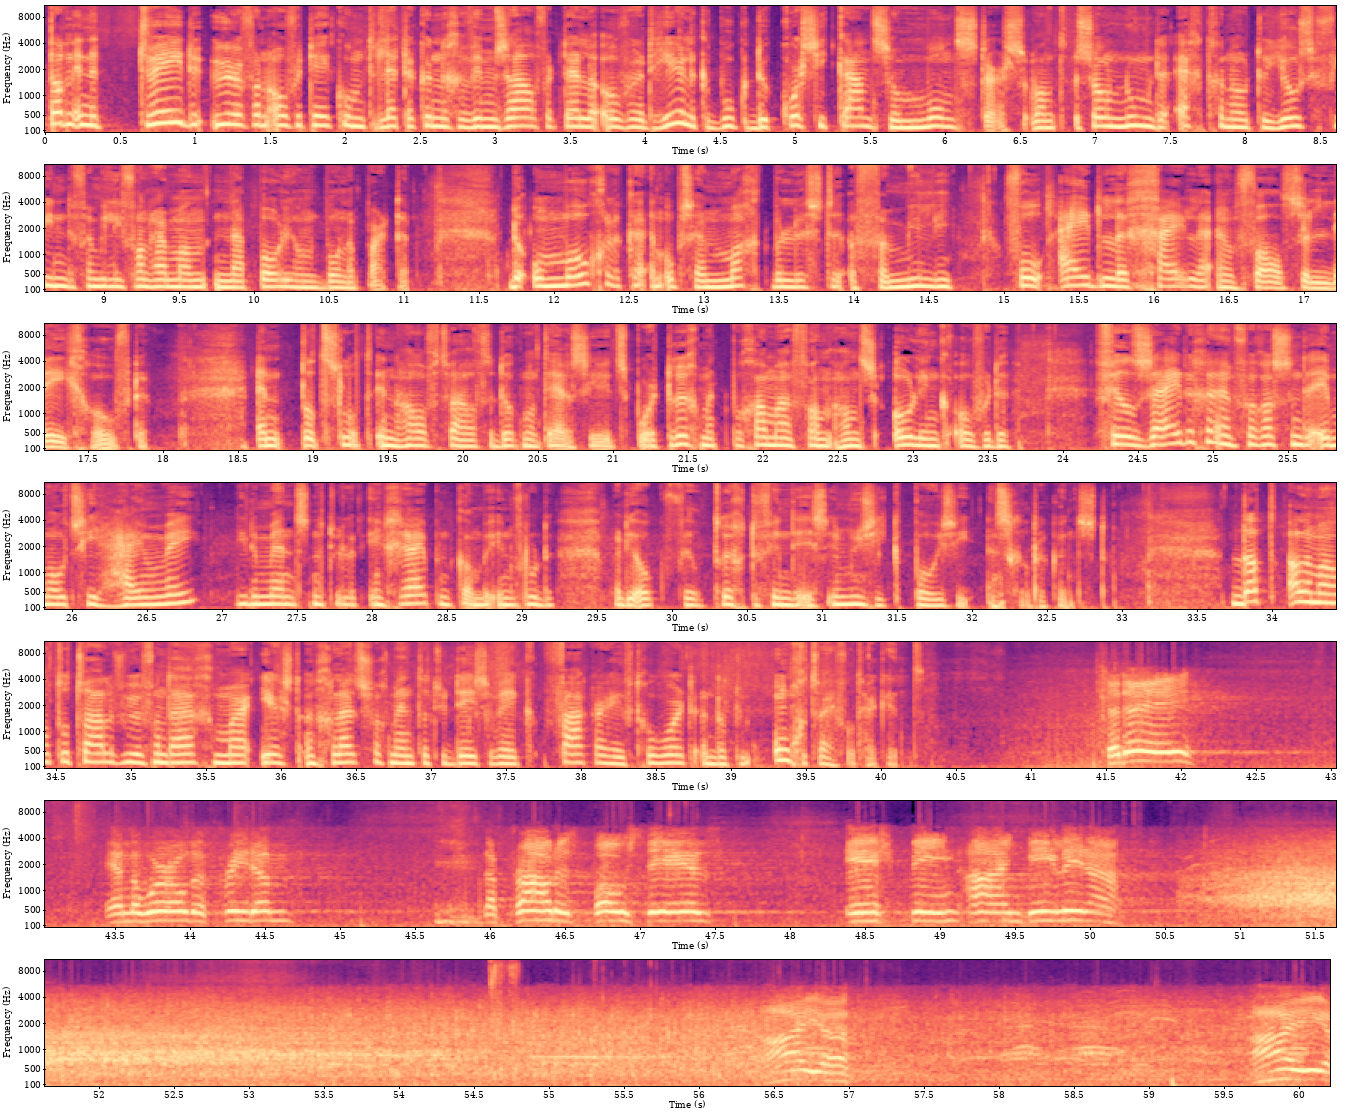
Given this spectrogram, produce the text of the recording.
Dan in het tweede uur van OVT komt letterkundige Wim Zaal vertellen... over het heerlijke boek De Corsicaanse Monsters. Want zo noemde echtgenote Josephine de familie van haar man Napoleon Bonaparte. De onmogelijke en op zijn macht beluste familie... vol ijdele, geile en valse leeghoofden. En tot slot in half twaalf de documentaire serie Het Spoor terug... met het programma van Hans Olink over de veelzijdige en verrassende emotie heimwee die de mens natuurlijk ingrijpend kan beïnvloeden... maar die ook veel terug te vinden is in muziek, poëzie en schilderkunst. Dat allemaal tot 12 uur vandaag, maar eerst een geluidsfragment... dat u deze week vaker heeft gehoord en dat u ongetwijfeld herkent. Today, in the world of freedom, the proudest boast is... Ich bin ein Berliner. I, uh, I,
